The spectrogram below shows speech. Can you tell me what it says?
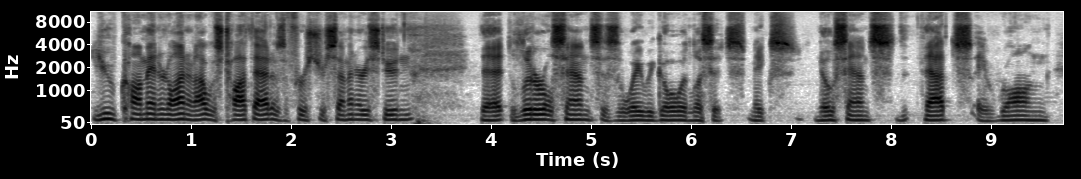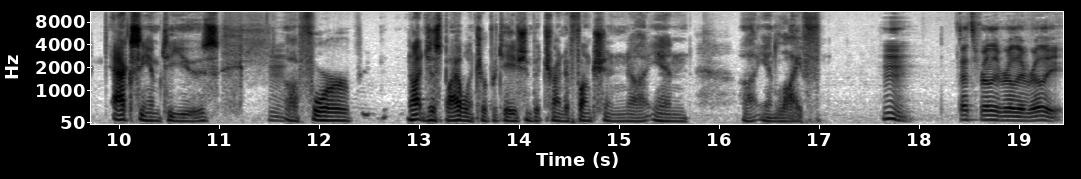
you commented on, and I was taught that as a first year seminary student, that literal sense is the way we go unless it makes no sense. That's a wrong axiom to use hmm. uh, for not just Bible interpretation, but trying to function uh, in uh, in life. Hmm. That's really, really, really,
